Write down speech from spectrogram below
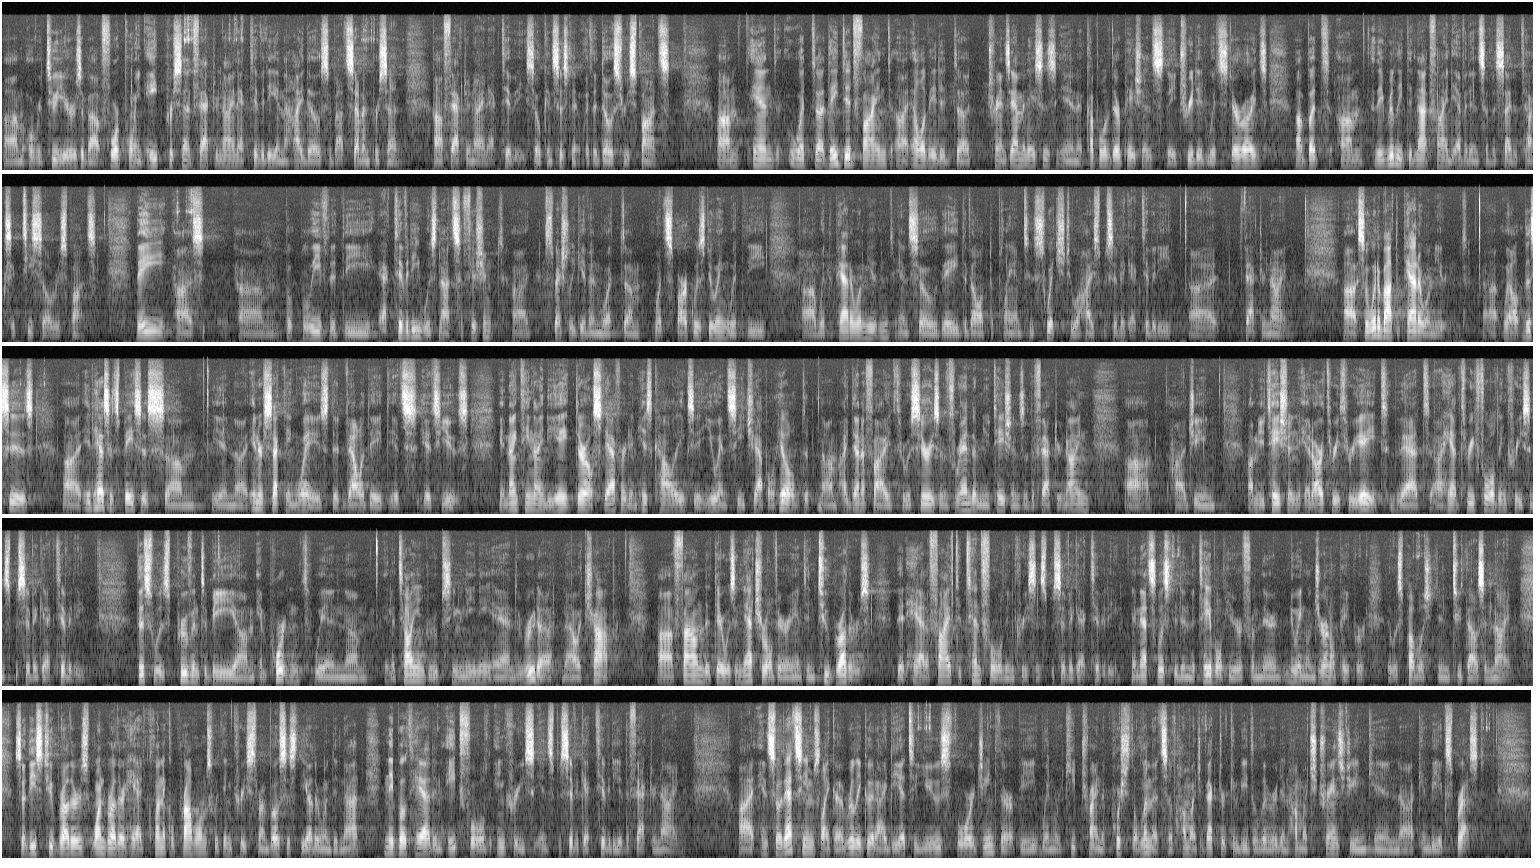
um, over two years about 4.8% factor IX activity, and the high dose about 7% uh, factor IX activity, so consistent with a dose response. Um, and what uh, they did find uh, elevated uh, transaminases in a couple of their patients. They treated with steroids, uh, but um, they really did not find evidence of a cytotoxic T cell response. They uh, um, believed that the activity was not sufficient, uh, especially given what, um, what Spark was doing with the uh, with the Padua mutant, and so they developed a plan to switch to a high specific activity uh, factor 9. Uh, so what about the Padua mutant? Uh, well, this is, uh, it has its basis um, in uh, intersecting ways that validate its, its use. In 1998, Darrell Stafford and his colleagues at UNC Chapel Hill um, identified through a series of random mutations of the factor 9 gene a mutation at R338 that uh, had threefold increase in specific activity. This was proven to be um, important when um, an Italian group, Simonini and Ruda, now at CHOP, uh, found that there was a natural variant in two brothers that had a five to tenfold increase in specific activity. And that's listed in the table here from their New England Journal paper that was published in 2009. So these two brothers, one brother had clinical problems with increased thrombosis, the other one did not, and they both had an eightfold increase in specific activity of the factor IX. Uh, and so that seems like a really good idea to use for gene therapy when we keep trying to push the limits of how much vector can be delivered and how much transgene can, uh, can be expressed.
